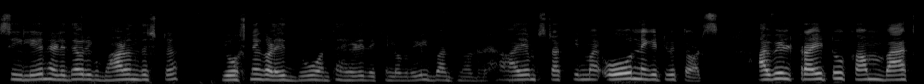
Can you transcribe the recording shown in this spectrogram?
ಸಿ ಏನು ಹೇಳಿದೆ? ಅವ್ರಿಗೆ ಭಾಳ ಒಂದಿಷ್ಟು ಯೋಚನೆಗಳಿದ್ವು ಅಂತ ಹೇಳಿದೆ. ಕೆಲವೊಬ್ರು ಇಲ್ಲಿ ಬಂತು ನೋಡ್ರಿ. I am stuck in my own negative thoughts I will try to come back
